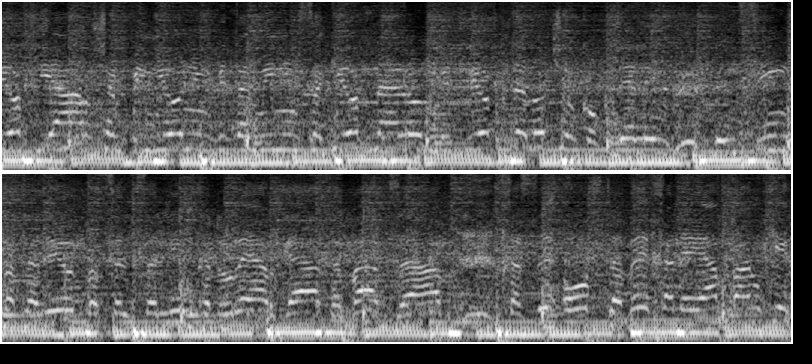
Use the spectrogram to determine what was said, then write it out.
פטריות יער, שמפיניונים, ויטמינים, שקיות ניילון, מטריות קטנות של קוקטיילים, בנזין, בטריות, בצלצלים, כדורי הרגעה, טבעת זהב, חסה עוף, תווי חניה, פנקק,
